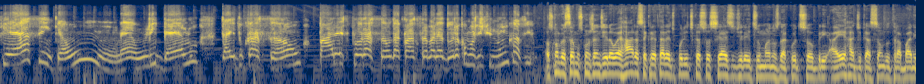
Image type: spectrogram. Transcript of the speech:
que é assim, que é um, né, um libelo da educação para a exploração da classe trabalhadora como a gente nunca viu. Nós conversamos com Jandira Uerrara, secretária de Políticas Sociais e Direitos Humanos da CUT, sobre a erradicação do trabalho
